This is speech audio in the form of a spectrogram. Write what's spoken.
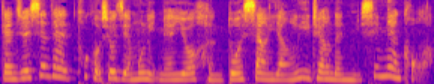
感觉现在脱口秀节目里面有很多像杨笠这样的女性面孔了。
